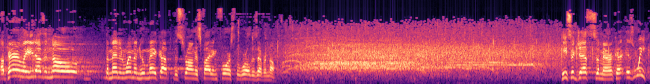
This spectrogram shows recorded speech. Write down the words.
Apparently, he doesn't know the men and women who make up the strongest fighting force the world has ever known. He suggests America is weak.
